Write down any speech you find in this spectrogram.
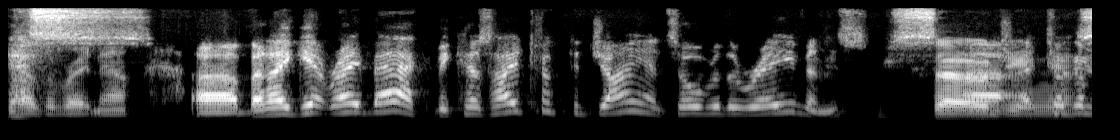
as of right now. Uh, but I get right back because I took the Giants over the Ravens. So Uh, I genius. took them.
